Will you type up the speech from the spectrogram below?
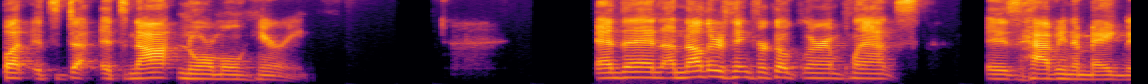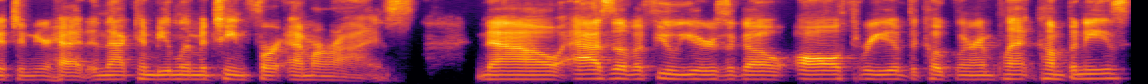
but it's it's not normal hearing. And then another thing for cochlear implants is having a magnet in your head, and that can be limiting for MRIs. Now, as of a few years ago, all three of the cochlear implant companies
